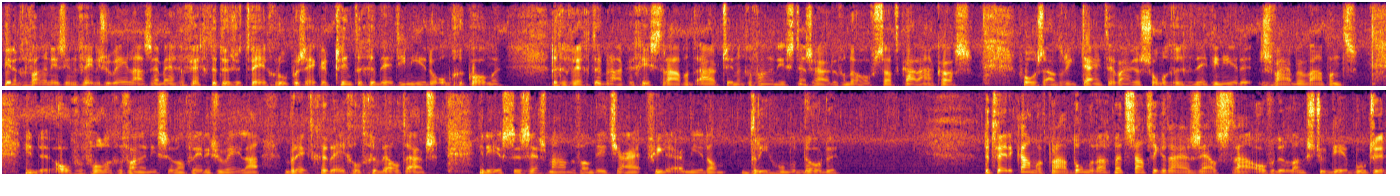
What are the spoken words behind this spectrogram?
In een gevangenis in Venezuela zijn bij gevechten tussen twee groepen zeker twintig gedetineerden omgekomen. De gevechten braken gisteravond uit in een gevangenis ten zuiden van de hoofdstad Caracas. Volgens autoriteiten waren sommige gedetineerden zwaar bewapend. In de overvolle gevangenissen van Venezuela breekt geregeld geweld uit. In de eerste zes maanden van dit jaar vielen er meer dan 300 doden. De Tweede Kamer praat donderdag met staatssecretaris Zeilstra over de langstudeerboete.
